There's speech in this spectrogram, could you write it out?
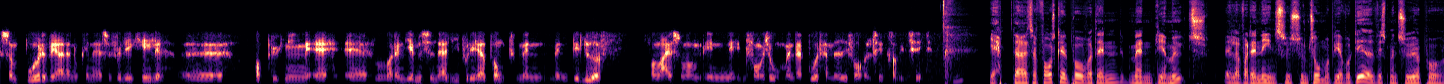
som burde være der. Nu kender jeg selvfølgelig ikke hele øh, opbygningen af, af, hvordan hjemmesiden er lige på det her punkt, men, men det lyder for mig som om en information, man der burde have med i forhold til graviditet. Ja, der er altså forskel på, hvordan man bliver mødt, eller hvordan ens symptomer bliver vurderet, hvis man søger på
